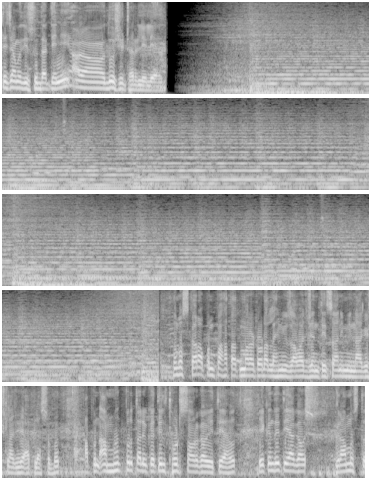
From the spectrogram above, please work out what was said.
त्याच्यामध्ये सुद्धा त्यांनी दोषी ठरलेले आहेत. नमस्कार आपण पाहतात मराठवाडा लाईव्ह न्यूज आवाज जनतेचा आणि मी नागेश लांजे आपल्यासोबत. आपण अहमदपूर तालुक्यातील थोट सावरगाव येथे आहोत. एकंदरीत या गाव ग्रामस्थ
